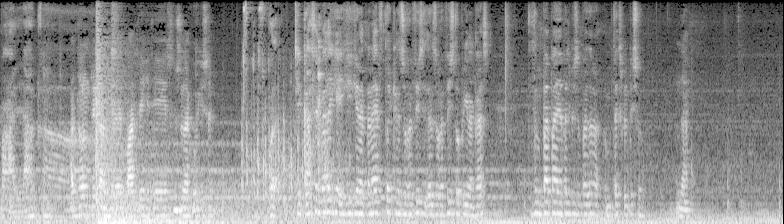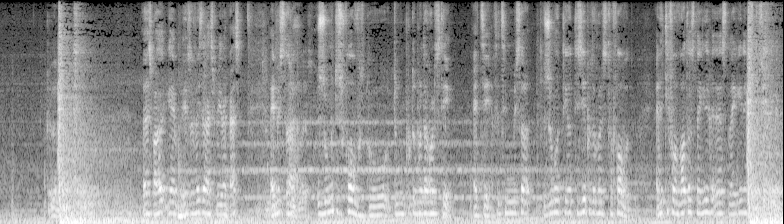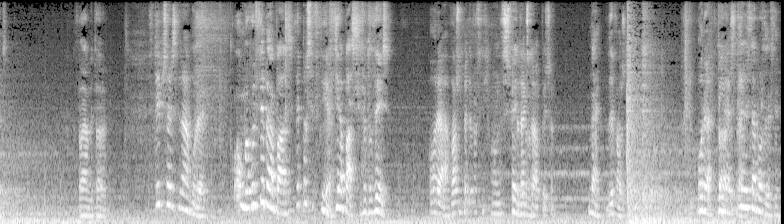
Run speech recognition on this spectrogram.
Μαλάκα. Αντώνη τι κάνετε πάρτι γιατί σας δεν ακούγησε. Ωραία. Και κάθε μέρα για, για, για να περνάει αυτό και να ζωγραφίσει, να ζωγραφίσει το πίνακα, θα με πάει, πάει πάλι πίσω, πάει τώρα, να με τάξει πάλι πίσω. Ναι. Τι δεν Τέλο πάντων, για για να ζωγραφίσει ένα πίνακα, εμείς τώρα Καλά το λες. ζούμε τους φόβους του, του, του, του πρωταγωνιστή. Έτσι, αυτή τη στιγμή εμείς τώρα ζούμε ότι, ότι ζει ο πρωταγωνιστής το φόβο του. Δηλαδή τι φοβόταν στο να γίνει, στο να γίνει αυτό ο πίνακα. Καταλάβει τώρα. Στύψε αριστερά μου ρε. Ω, μου εγώ ευθεία πρέπει να πας. Δεν πας ευθεία. Ευθεία να πας, θα το δεις. Ωραία, βάζουν 5 ευρώ στοίχημα, δεν σας Πέντε πετάξεις ευρώ. τώρα πίσω. Ναι. Δεν βάζω. Ωραία, πήγαινε Τώρα, τι αριστερά. είναι στα πόρτα αυτή.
